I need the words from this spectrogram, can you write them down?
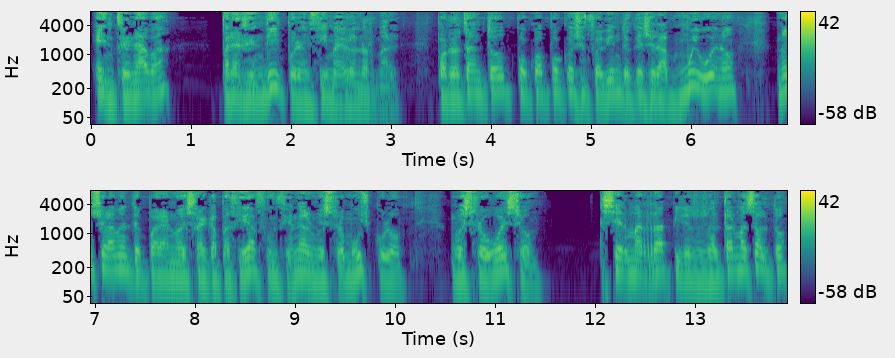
entrenaba para rendir por encima de lo normal. Por lo tanto, poco a poco se fue viendo que eso era muy bueno, no solamente para nuestra capacidad funcional, nuestro músculo, nuestro hueso, ser más rápidos o saltar más alto,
